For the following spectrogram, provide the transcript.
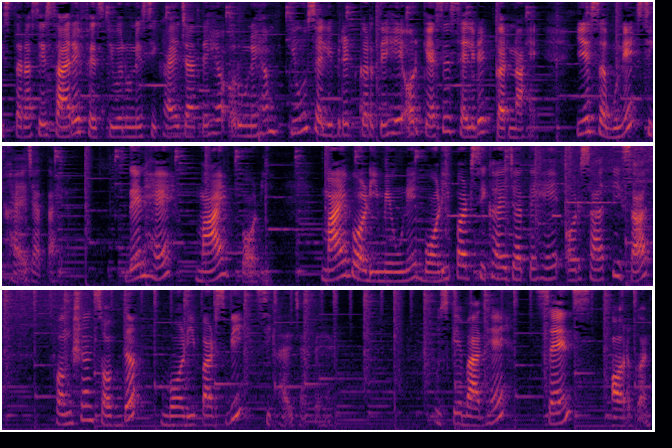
इस तरह से सारे फेस्टिवल उन्हें सिखाए जाते हैं और उन्हें हम क्यों सेलिब्रेट करते हैं और कैसे सेलिब्रेट करना है, ये सब उन्हें सिखाया जाता है। देन है माई बॉडी माई बॉडी में उन्हें बॉडी पार्ट सिखाए जाते हैं और साथ ही साथ functions of the body parts भी सिखाए जाते हैं। उसके बाद है सेंस ऑर्गन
